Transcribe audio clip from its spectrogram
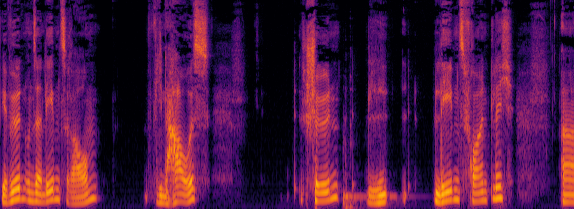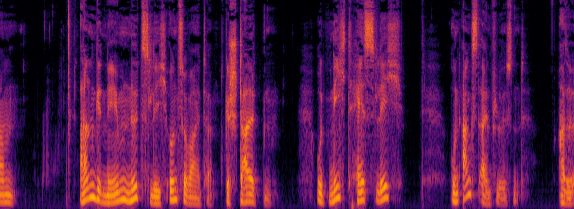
Wir würden unseren Lebensraum wie ein Haus schön, lebensfreundlich, ähm, angenehm, nützlich und so weiter gestalten und nicht hässlich und angsteinflößend. Also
